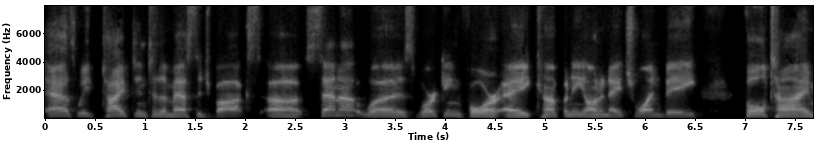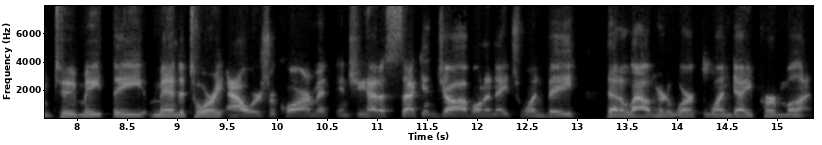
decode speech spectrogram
as we typed into the message box, uh, Senna was working for a company on an H 1B full time to meet the mandatory hours requirement. And she had a second job on an H 1B that allowed her to work one day per month.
